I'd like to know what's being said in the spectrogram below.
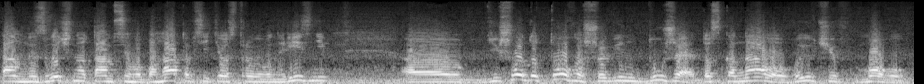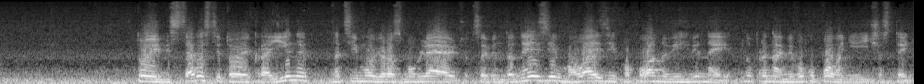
Там незвично, там всього багато, всі ті острови вони різні. Е, Дійшло до того, що він дуже досконало вивчив мову тої місцевості, тої країни. На цій мові розмовляють оце в Індонезії, в Малайзії, Папуановій Гвінеї, ну принаймні в окупованій її частині.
